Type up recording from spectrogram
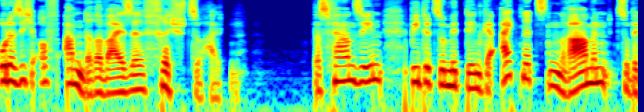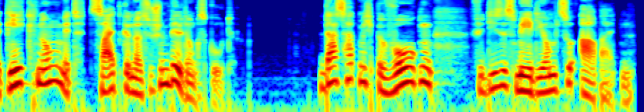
oder sich auf andere Weise frisch zu halten. Das Fernsehen bietet somit den geeignetsten Rahmen zur Begegnung mit zeitgenössischem Bildungsgut. Das hat mich bewogen, für dieses Medium zu arbeiten.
